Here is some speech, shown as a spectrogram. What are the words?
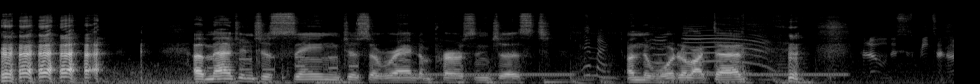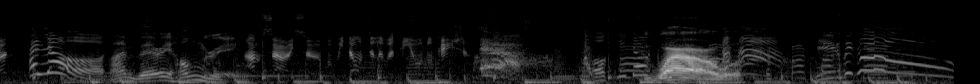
Imagine just seeing just a random person just underwater like that. very hungry. I'm sorry, sir, but we don't deliver to your location. Okie dokie. Wow. Here we go.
